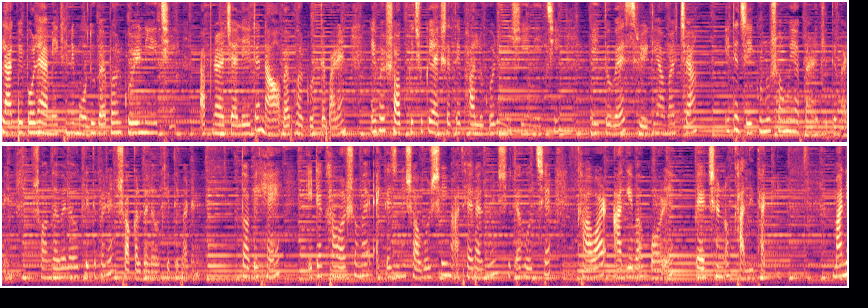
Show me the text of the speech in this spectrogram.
লাগবে বলে আমি এখানে মধু ব্যবহার করে নিয়েছি। আপনারা চাইলে এটা নাও ব্যবহার করতে পারেন। এবার সব কিছুকে একসাথে ভালো করে মিশিয়ে নিচ্ছি। এই তো ব্যাস রেডি আমার চা। এটা যে কোনো সময় আপনারা খেতে পারেন। সন্ধ্যাবেলাও খেতে পারেন, সকালবেলাও খেতে পারেন। তবে হ্যাঁ এটা খাওয়ার সময় একটা জিনিস অবশ্যই মাথায় রাখবেন, সেটা হচ্ছে খাওয়ার আগে বা পরে পেট যেন খালি থাকে। মানে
